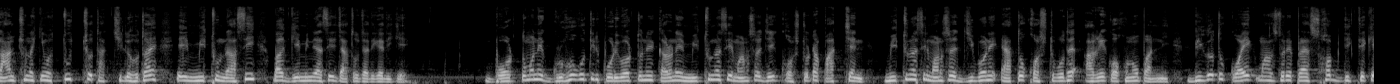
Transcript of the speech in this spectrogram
লাঞ্ছনা কিংবা তুচ্ছ তাচ্ছিল্য হতে হয় এই মিথুন রাশি বা গেমিনি রাশির জাতক জাতিকাদিকে। বর্তমানে গ্রহগতির পরিবর্তনের কারণে মিথুন রাশির মানুষরা যেই কষ্টটা পাচ্ছেন, মিথুন রাশির মানুষরা জীবনে এত কষ্ট বোধহয় আগে কখনো পাননি। বিগত কয়েক মাস ধরে প্রায় সব দিক থেকে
